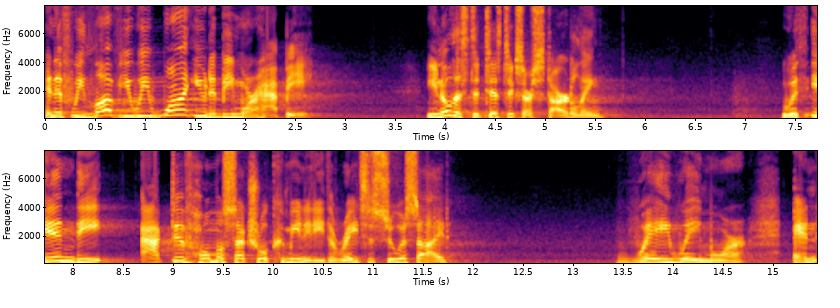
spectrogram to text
And if we love you, we want you to be more happy. You know, the statistics are startling. Within the active homosexual community, the rates of suicide, way, way more. And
